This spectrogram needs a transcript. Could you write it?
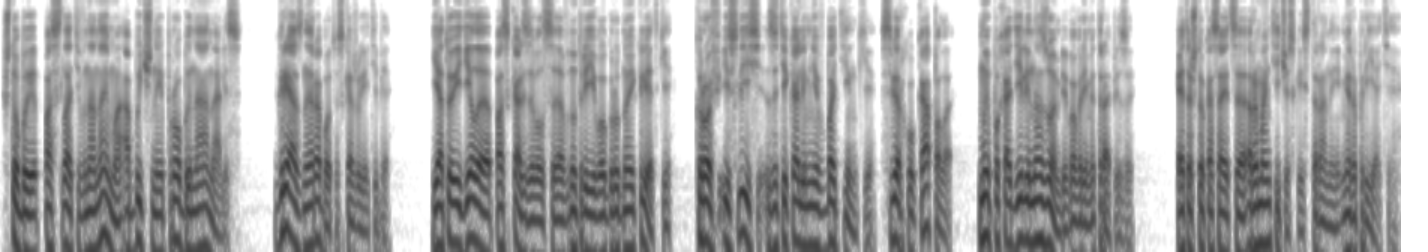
чтобы послать в Нанайма обычные пробы на анализ. Грязная работа, скажу я тебе. Я то и дело поскальзывался внутри его грудной клетки. Кровь и слизь затекали мне в ботинки, сверху капало. Мы походили на зомби во время трапезы. Это что касается романтической стороны мероприятия.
